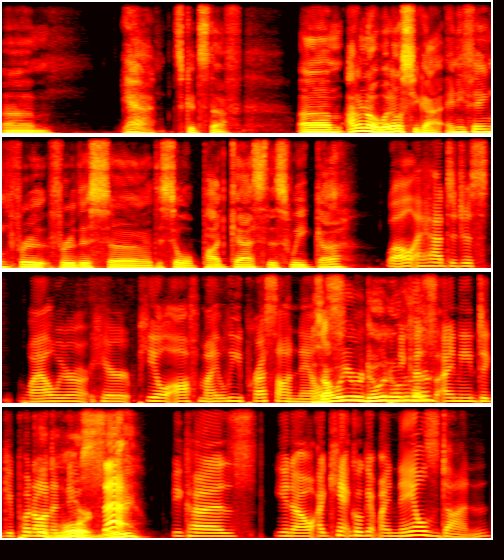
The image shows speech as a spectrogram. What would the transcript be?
Um, yeah, it's good stuff. Um, I don't know what else you got. Anything for for this uh this whole podcast this week? Huh? Well, I had to just while we were here peel off my Lee press on nails. Is that what you were doing over because there? I need to get put on a Lord, new set lady. because you know I can't go get my nails done.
